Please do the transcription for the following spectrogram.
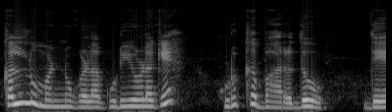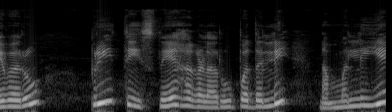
ಕಲ್ಲು ಮಣ್ಣುಗಳ ಗುಡಿಯೊಳಗೆ ಹುಡುಕಬಾರದು. ದೇವರು ಪ್ರೀತಿ ಸ್ನೇಹಗಳ ರೂಪದಲ್ಲಿ ನಮ್ಮಲ್ಲಿಯೇ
